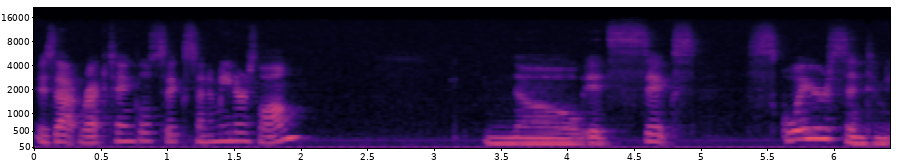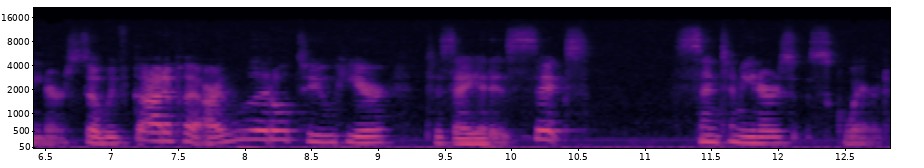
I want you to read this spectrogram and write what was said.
Is that rectangle 6 centimeters long? No, it's 6 square centimeters. So we've got to put our little 2 here to say it is 6 centimeters squared.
